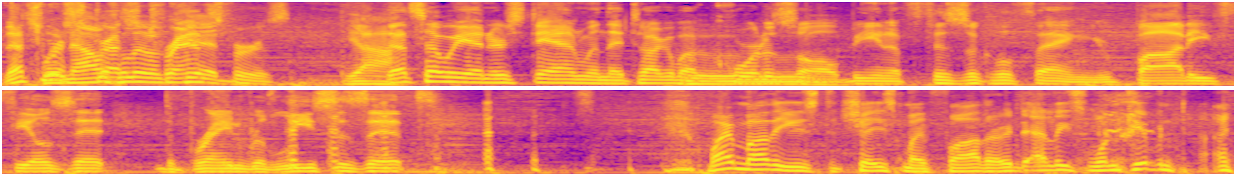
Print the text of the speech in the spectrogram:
That's where When I was a stress little kid. transfers. Yeah. That's how we understand when they talk about cortisol being a physical thing. Your body feels it, the brain releases it. My mother used to chase my father at least one given time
